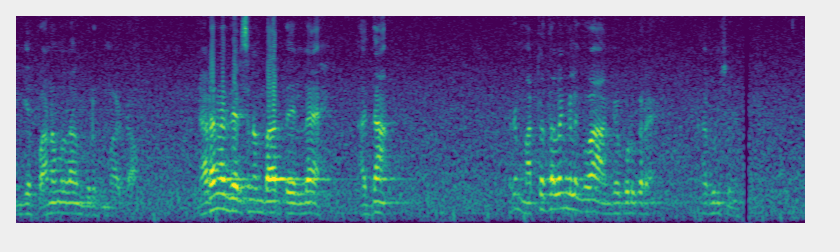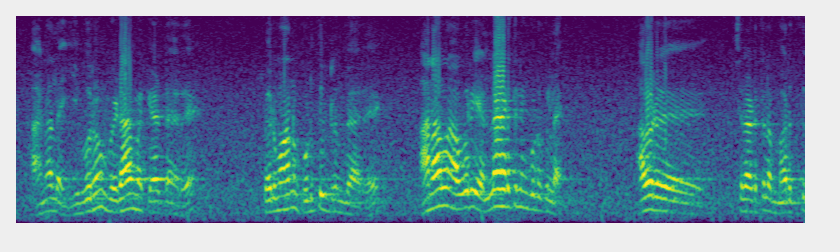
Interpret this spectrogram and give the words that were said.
இங்கே பணமெல்லாம் கொடுக்க மாட்டோம். நடன தரிசனம் பார்த்த இல்லை. அதுதான் மற்ற தலங்களுக்கு வா அங்கே கொடுக்குறேன். அப்படின்னு சொல்லி அதனால் இவரும் விடாமல் கேட்டார். பெருமானும் கொடுத்துட்டு இருந்தார். ஆனாலும் அவர் எல்லா இடத்துலையும் கொடுக்கல. அவர் சில இடத்துல மறுத்து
